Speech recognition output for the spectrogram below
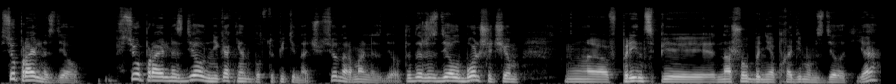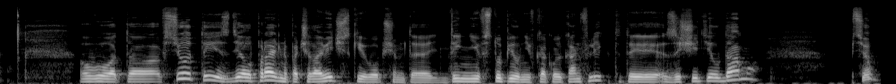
Все правильно сделал. Все правильно сделал, никак не надо поступить иначе. Все нормально сделал. Ты даже сделал больше, чем, э, в принципе, нашел бы необходимым сделать я. Вот. Э, Все ты сделал правильно, по-человечески, в общем-то. Ты не вступил ни в какой конфликт. Ты защитил даму. Все.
